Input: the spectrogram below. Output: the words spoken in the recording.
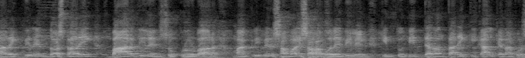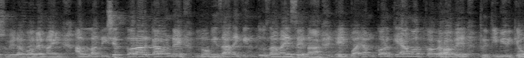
তারিখ দিলেন দশ তারিখ, বার দিলেন শুক্রবার। সময় সহ বলে দিলেন, কিন্তু নির্ধারণ তারিখ কি কালকে না পরশু, এটা বলে নাই। আল্লাহ নিষেধ করার কারণে নবী জানে কিন্তু জানাইছে না। এই ভয়ঙ্কর কেয়ামত কবে হবে পৃথিবীর কেউ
